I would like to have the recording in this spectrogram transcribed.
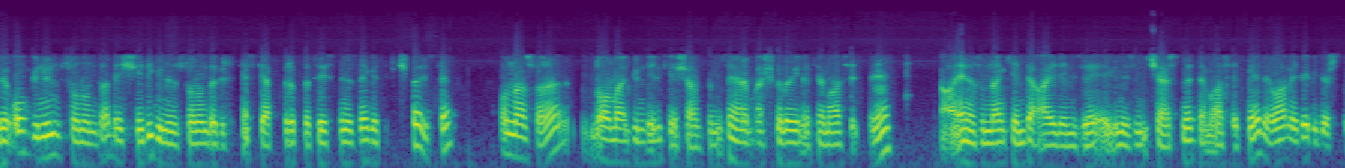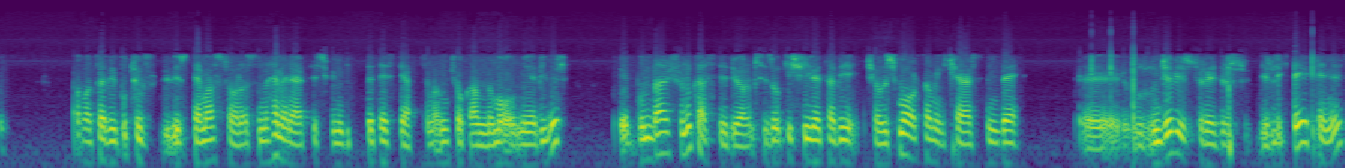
Ve o günün sonunda 5-7 günün sonunda bir test yaptırıp da testiniz negatif çıkar ise ondan sonra normal gündelik yaşantınızı eğer başkalarıyla temas etmeye en azından kendi ailenize, evinizin içerisinde temas etmeye devam edebilirsiniz. Ama tabii bu tür bir temas sonrasında hemen ertesi günü gidip de test yaptırmanın çok anlamı olmayabilir. E, bundan şunu kastediyorum. Siz o kişiyle tabii çalışma ortamı içerisinde e, uzunca bir süredir birlikteyseniz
